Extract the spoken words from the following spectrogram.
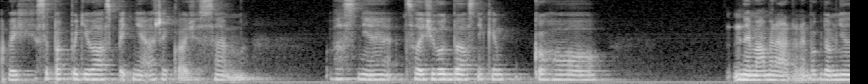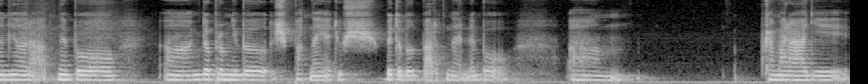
Abych se pak podívala zpětně a řekla, že jsem vlastně celý život byla s někým, koho nemám ráda, nebo kdo mě neměl rád, nebo uh, kdo pro mě byl špatný, ať už by to byl partner, nebo um, kamarádi,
